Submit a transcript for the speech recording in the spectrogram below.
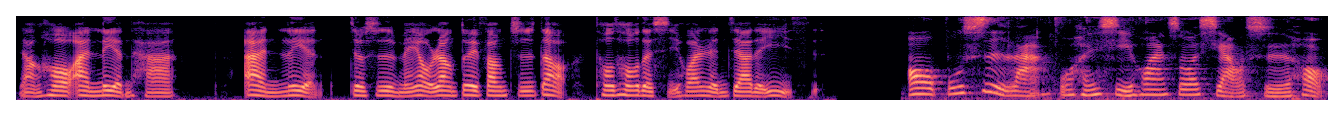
然后暗恋他。暗恋就是没有让对方知道，偷偷的喜欢人家的意思。哦，不是啦，我很喜欢说小时候，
